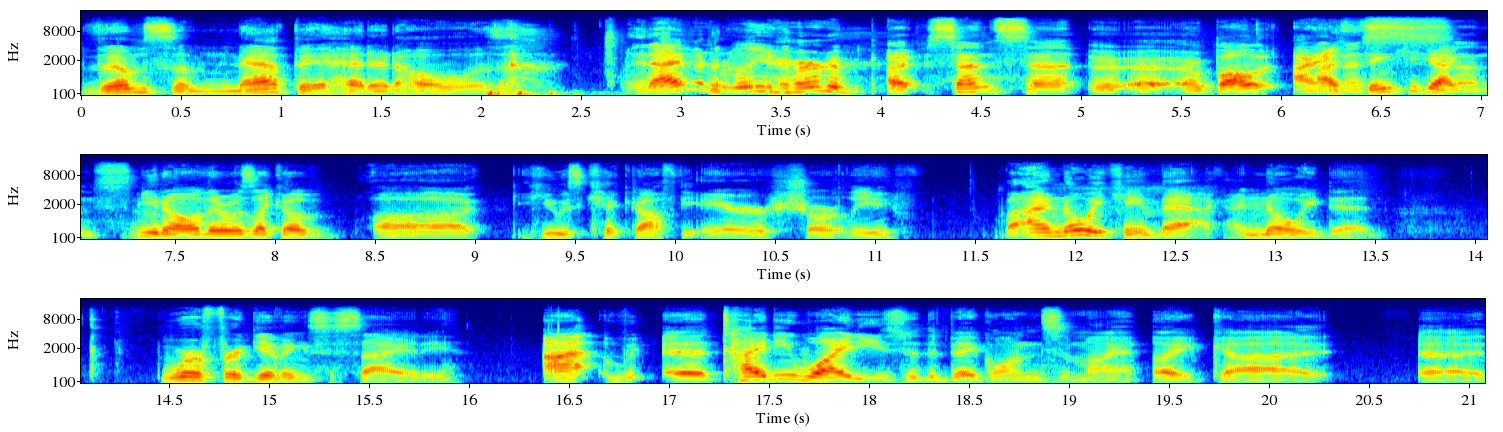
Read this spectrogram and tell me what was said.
them some nappy headed hoes. And I haven't really heard of, uh, since uh, uh, uh, about I think he got, since, you know, there was like a, uh, he was kicked off the air shortly. But I know he came back. I know he did. We're a forgiving society. I, uh, tidy whiteys are the big ones in my like uh, uh,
